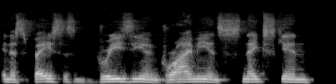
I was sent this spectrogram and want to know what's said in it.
in a space that's greasy and grimy and snakeskin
